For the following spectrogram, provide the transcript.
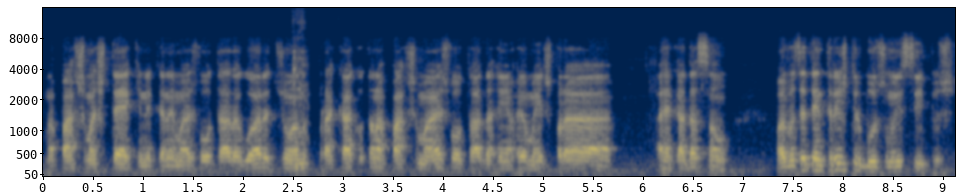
na parte mais técnica, né, mais voltada agora de um ano para cá, que eu estou na parte mais voltada realmente para arrecadação. Mas você tem três tributos municípios,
